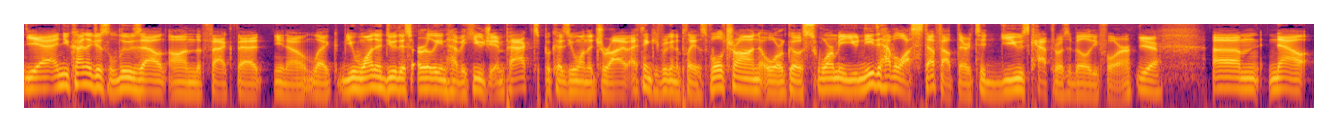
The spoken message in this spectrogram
Yeah, and you kind of just lose out on the fact that, you know, like you want to do this early and have a huge impact because you want to drive. I think if you're going to play as Voltron or go Swarmy, you need to have a lot of stuff out there to use Kathril's ability for. Yeah. Um, now,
